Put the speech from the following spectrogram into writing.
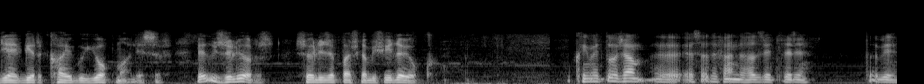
diye bir kaygı yok maalesef. Ve üzülüyoruz. Söyleyecek başka bir şey de yok. Kıymetli hocam e, Esad Efendi Hazretleri tabi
